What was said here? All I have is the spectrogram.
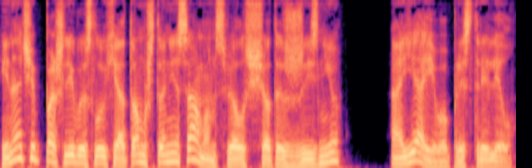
Иначе пошли бы слухи о том, что не сам он свел счеты с жизнью, а я его пристрелил.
